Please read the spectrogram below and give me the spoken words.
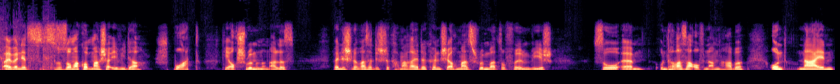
Weil wenn jetzt so Sommer kommt, mache ich ja eh wieder Sport. Gehe auch schwimmen und alles. Wenn ich eine wasserdichte Kamera hätte, könnte ich ja auch mal das Schwimmbad so filmen, wie ich so ähm, Unterwasseraufnahmen habe. Und nein,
